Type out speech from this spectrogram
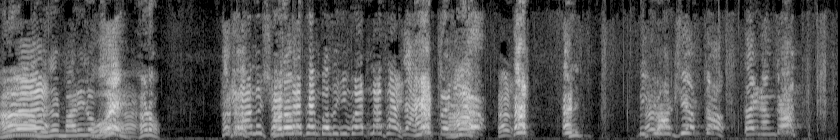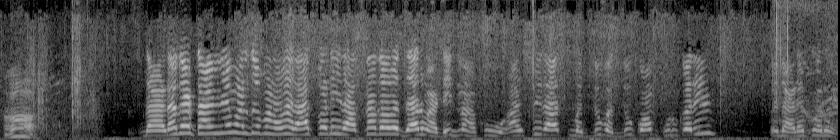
હા મારી લો. હડો. આનું શાક ના થાય બધું વાત ના થાય. હેટ હેટ, હેટ, તો હા. દાડા તો ટાઈમ નહીં મળતો પણ હવે રાત પડી રાતના તો હવે ઝાર વાટી જ નાખું. આજથી રાત બધું બધું કામ પૂરું કરીને દાડે ફરું.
